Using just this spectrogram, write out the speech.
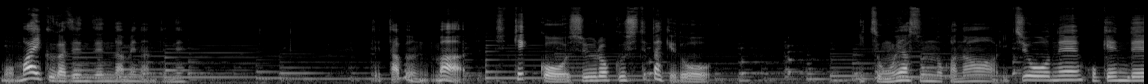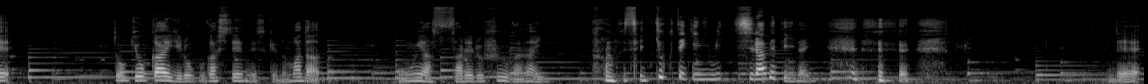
もうマイクが全然ダメなんでね。で多分まあ結構収録してたけどいつオンエアすんのかな。一応ね保険で東京会議録画してんですけどまだオンエアされる風がない。あんまり積極的に調べていない。で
